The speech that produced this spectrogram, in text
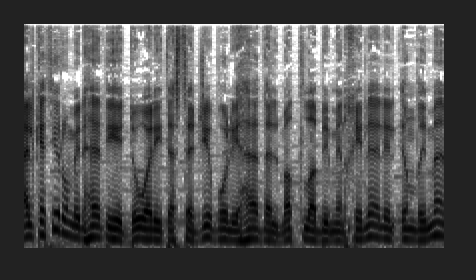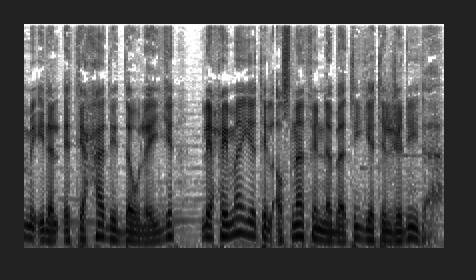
الكثير من هذه الدول تستجيب لهذا المطلب من خلال الانضمام إلى الاتحاد الدولي لحماية الأصناف النباتية الجديدة،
